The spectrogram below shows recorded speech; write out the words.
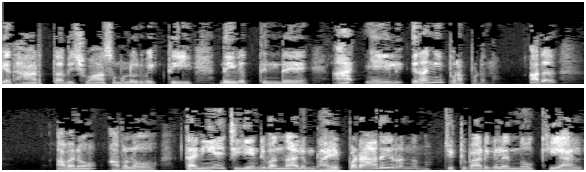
യഥാർത്ഥ വിശ്വാസമുള്ള ഒരു വ്യക്തി ദൈവത്തിന്റെ ആജ്ഞയിൽ ഇറങ്ങിപ്പുറപ്പെടുന്നു അത് അവനോ അവളോ തനിയെ ചെയ്യേണ്ടി വന്നാലും ഭയപ്പെടാതെ ഇറങ്ങുന്നു. ചുറ്റുപാടുകളെ നോക്കിയാൽ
